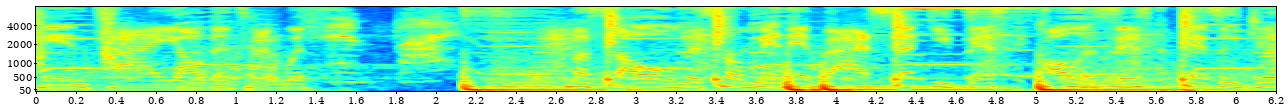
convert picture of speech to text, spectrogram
Hentai all the time with My soul is tormented by a succubus. Call assist, pencil dripping.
